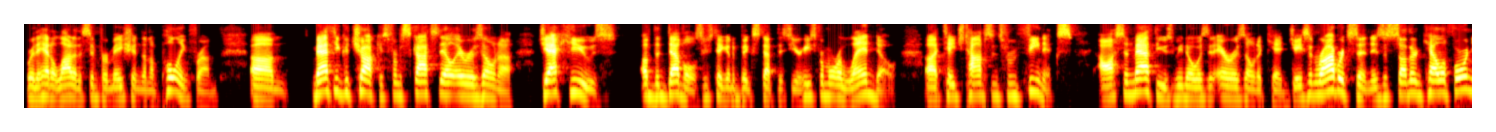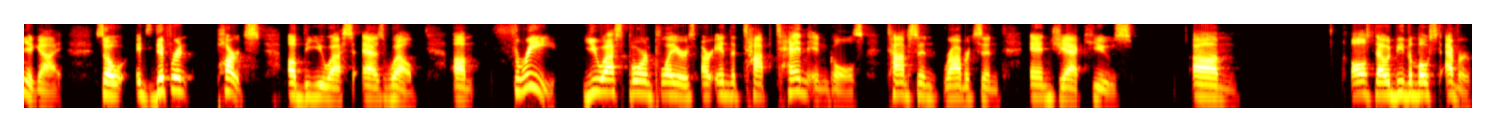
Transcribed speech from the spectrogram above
where they had a lot of this information that I'm pulling from. Um, Matthew Tkachuk is from Scottsdale, Arizona. Jack Hughes of the Devils, who's taken a big step this year. He's from Orlando. Uh, Tage Thompson's from Phoenix. Auston Matthews, we know, is an Arizona kid. Jason Robertson is a Southern California guy. So it's different parts of the U.S. as well. Um, three U.S. born players are in the top 10 in goals Thompson, Robertson, and Jack Hughes. Um, also, that would be the most ever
